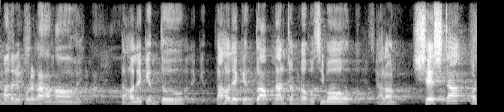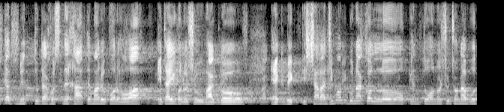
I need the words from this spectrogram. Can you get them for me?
ইমানের উপরে না হয়, তাহলে কিন্তু তাহলে কিন্তু আপনার জন্য মুসিবত। কারণ শেষটা, অর্থাৎ মৃত্যুটা হোসনে খাতেমার উপর হওয়া, এটাই হলো সৌভাগ্য। এক ব্যক্তি সারা জীবন গুণা করল, কিন্তু অনুসূচনা বোধ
